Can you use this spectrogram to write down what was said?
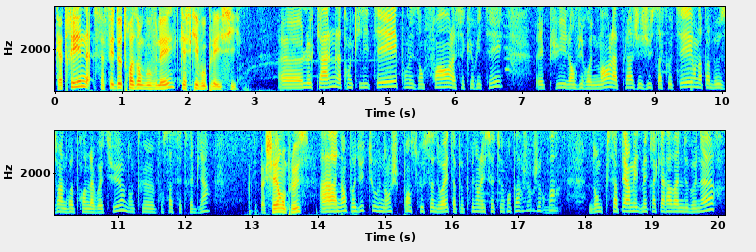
Catherine, ça fait 2-3 ans que vous venez. Qu'est-ce qui vous plaît ici? Euh, le calme, la tranquillité pour les enfants, la sécurité. Et puis l'environnement, la plage est juste à côté, on n'a pas besoin de reprendre la voiture, donc euh, pour ça c'est très bien. C'est pas cher en plus? Ah non, pas du tout, non, je pense que ça doit être à peu près dans les 7 euros par jour, je crois. Donc ça permet de mettre la caravane de bonheur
